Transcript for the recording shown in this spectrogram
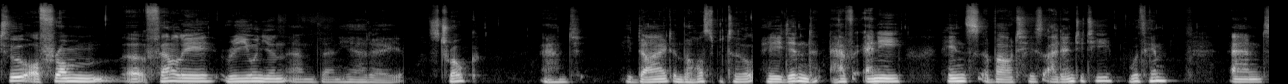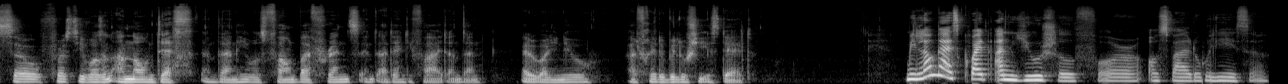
to or from a family reunion, and then he had a stroke and he died in the hospital. He didn't have any hints about his identity with him. And so first he was an unknown death, and then he was found by friends and identified, and then everybody knew Alfredo Bellucci is dead. Milonga is quite unusual for Osvaldo Pugliese.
